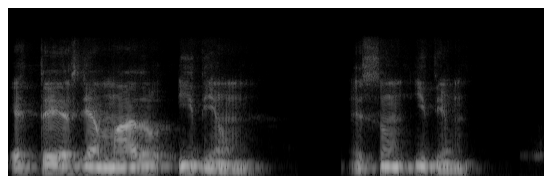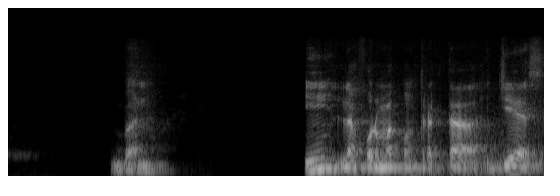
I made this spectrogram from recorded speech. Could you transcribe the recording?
Este es llamado idiom. Es un idiom. Bueno. Y la forma contractada. Yes,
